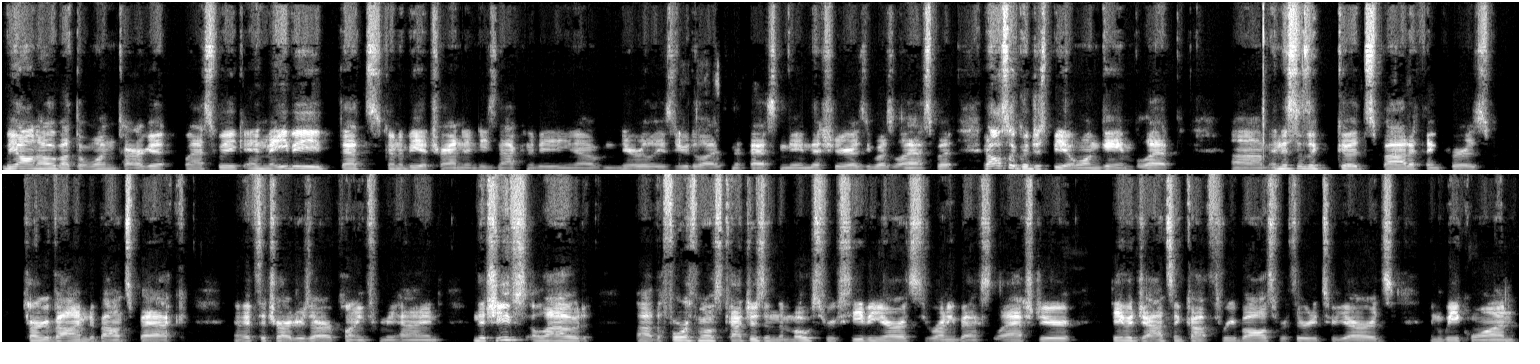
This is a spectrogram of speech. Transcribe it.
we, all know about the one target last week, and maybe that's going to be a trend, and he's not going to be, you know, nearly as utilized in the passing game this year as he was last. But it also could just be a one game blip. Um, and this is a good spot, I think, for his target volume to bounce back if the Chargers are playing from behind. And the Chiefs allowed uh, the fourth most catches and the most receiving yards to running backs last year. David Johnson caught three balls for 32 yards in week one.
